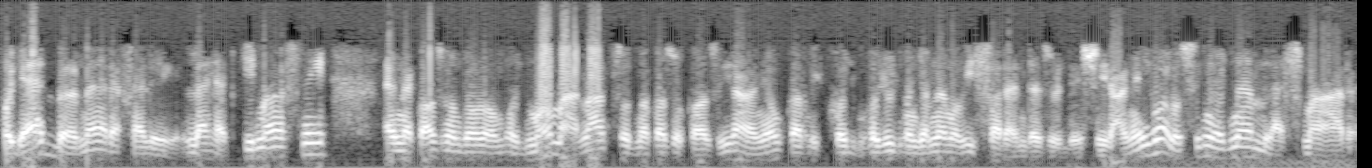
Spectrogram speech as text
Hogy ebből merre felé lehet kimászni, ennek azt gondolom, hogy ma már látszódnak azok az irányok, amik, hogy, hogy úgy mondjam, nem a visszarendeződés irányai. Valószínű, hogy nem lesz már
